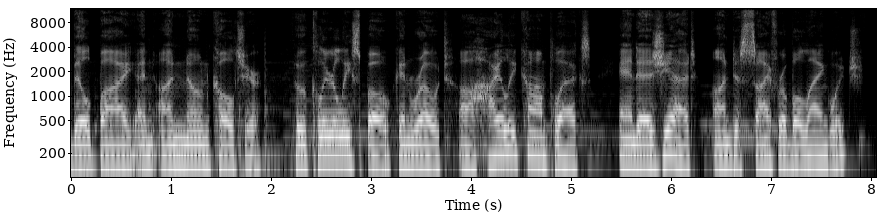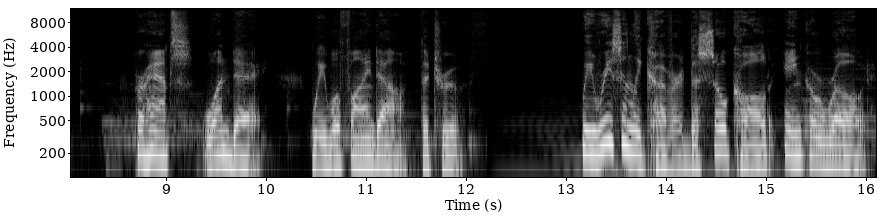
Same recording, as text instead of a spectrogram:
Built by an unknown culture who clearly spoke and wrote a highly complex and as yet undecipherable language? Perhaps one day we will find out the truth. We recently covered the so-called Inca Road,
